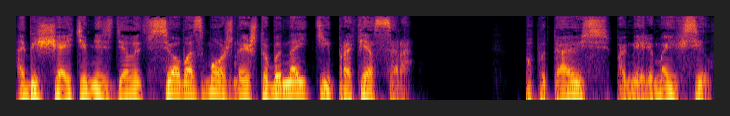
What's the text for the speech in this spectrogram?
Обещайте мне сделать все возможное, чтобы найти профессора. Попытаюсь по мере моих сил.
